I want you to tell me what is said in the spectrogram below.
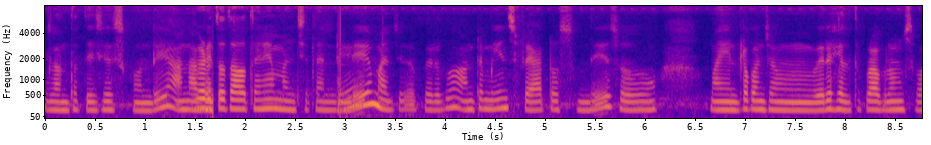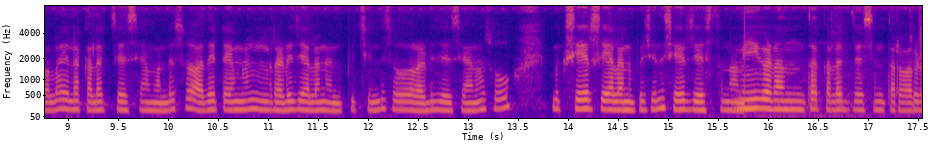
ఇలా అంతా తీసేసుకోండి. అన్న పెడితే తాగితేనే మంచిదండి. మజ్జిగ పెరుగు అంటే మీన్స్ ఫ్యాట్ వస్తుంది. సో మా ఇంట్లో కొంచెం వేరే హెల్త్ ప్రాబ్లమ్స్ వల్ల ఇలా కలెక్ట్ చేసామండి సో అదే టైంలో నేను రెడీ చేయాలని అనిపించింది. సో రెడీ చేశాను. సో మీకు షేర్ చేయాలనిపించింది. షేర్ చేస్తున్నాను. మీగడంతా కలెక్ట్ చేసిన తర్వాత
